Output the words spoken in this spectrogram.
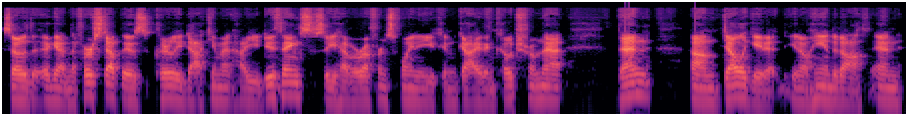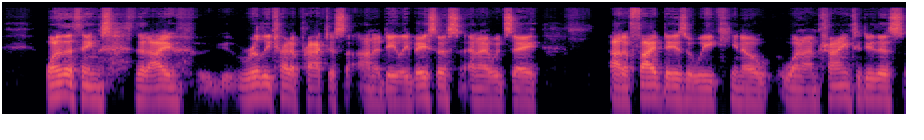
So the, again, the first step is clearly document how you do things, so you have a reference point and you can guide and coach from that. Then um, delegate it, you know, hand it off. And one of the things that I really try to practice on a daily basis, and I would say out of five days a week, you know, when I'm trying to do this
